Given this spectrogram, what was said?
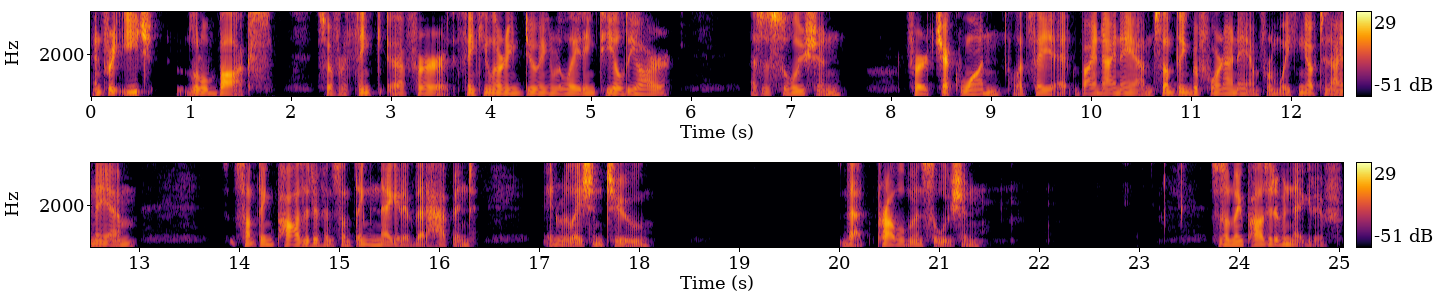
And for each little box, so for think uh, for thinking, learning, doing, relating, TLDR as a solution, for check one, let's say at by 9 a.m., something before 9 a.m., from waking up to 9 a.m., something positive and something negative that happened in relation to that problem and solution. So something positive and negative.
